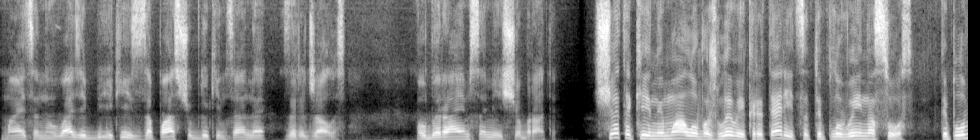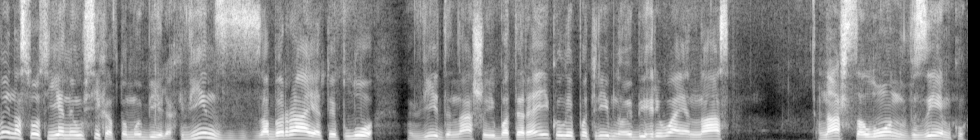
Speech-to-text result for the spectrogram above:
мається на увазі якийсь запас, щоб до кінця не заряджалось. Обираємо самі, що брати. Ще такий немало важливий критерій це тепловий насос. Тепловий насос є не у всіх автомобілях. Він забирає тепло від нашої батареї, коли потрібно, обігріває нас, наш салон взимку.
